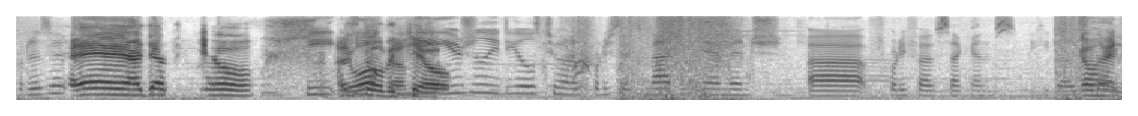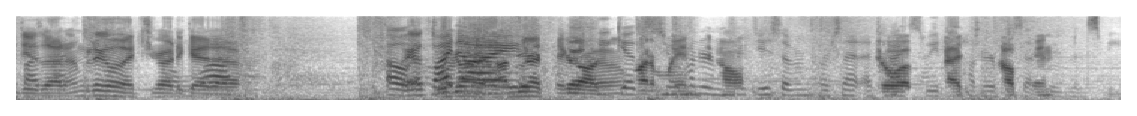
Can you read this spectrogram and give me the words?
What is it? Hey, I got the kill. He, I stole the kill. he usually deals 246 magic damage. Uh, 45 seconds. He does. Go ahead and do that. I'm gonna go ahead and try to get lot. uh, Oh, I if I die, He go he out gets of my now. 257% attack speed, and 100% movement speed.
